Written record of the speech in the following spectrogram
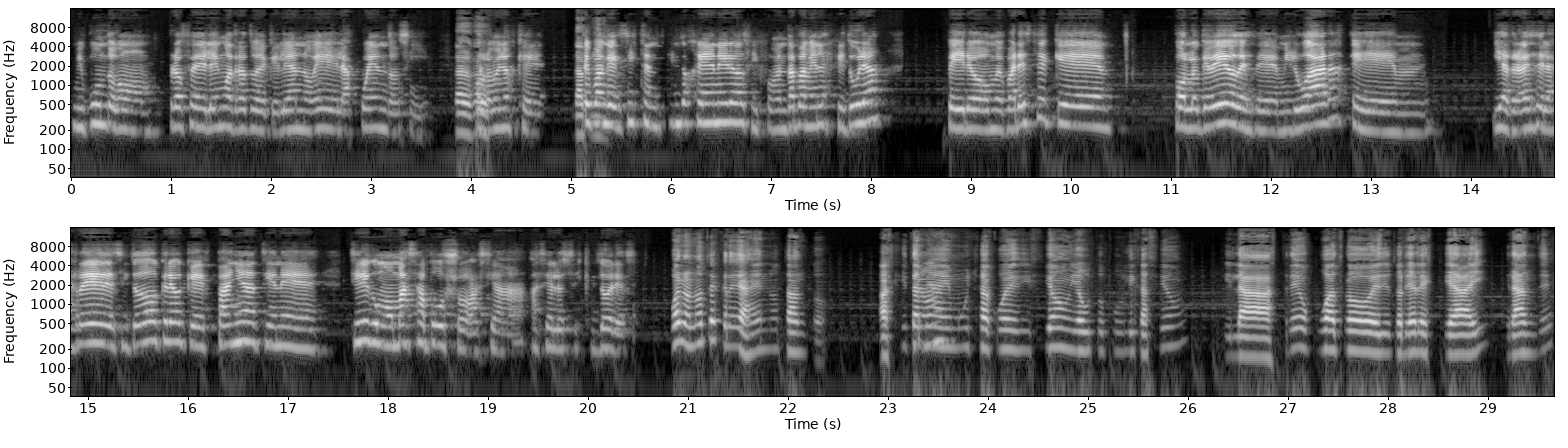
mi punto como profe de lengua, trato de que lean novelas, cuentos y por lo menos que sepan que existen distintos géneros y fomentar también la escritura. Pero me parece que, por lo que veo desde mi lugar em, y a través de las redes y todo, creo que España tiene, tiene como más apoyo hacia, hacia los escritores. Bueno, no te creas, ¿eh? no tanto. Aquí también hay mucha coedición y autopublicación y las tres o cuatro editoriales que hay grandes,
